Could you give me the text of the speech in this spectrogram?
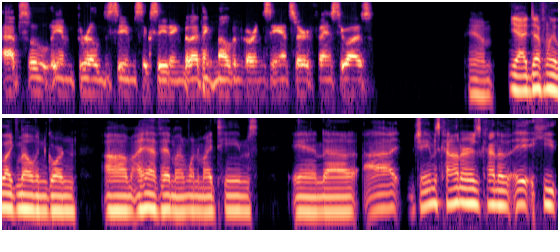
absolutely am thrilled to see him succeeding. But I think Melvin Gordon's the answer fantasy wise. Yeah, yeah, I definitely like Melvin Gordon. Um, I have him on one of my teams, and uh, I, James Conner is kind of eh, he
